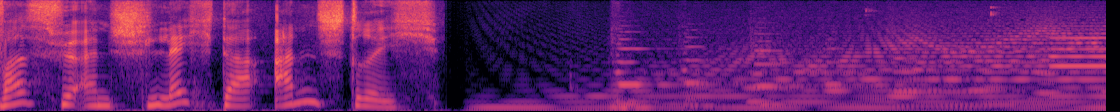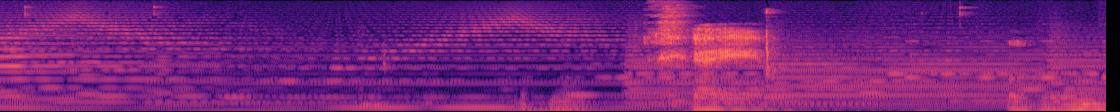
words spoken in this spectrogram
Was für ein schlechter Anstrich. Okay. Nun?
